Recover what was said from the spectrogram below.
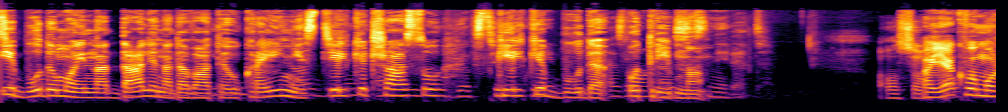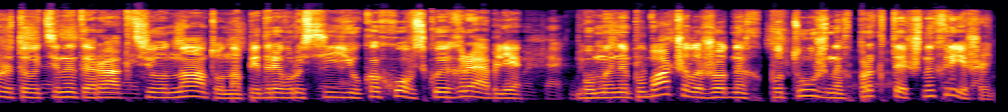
і будемо і надалі надавати Україні стільки часу, скільки буде потрібно. А як ви можете оцінити реакцію НАТО на підрив Росією Каховської греблі? Бо ми не побачили жодних потужних практичних рішень.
